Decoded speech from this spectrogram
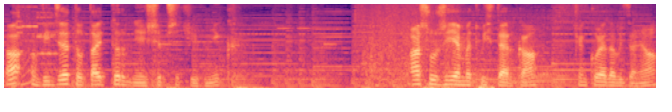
A, widzę tutaj trudniejszy przeciwnik. Aż użyjemy Twisterka. Dziękuję, do widzenia.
